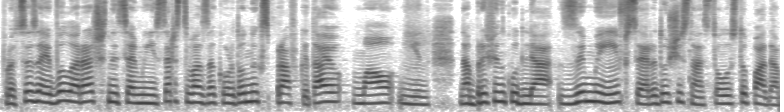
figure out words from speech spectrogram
Про це заявила речниця Міністерства закордонних справ Китаю Мао Нін на брифінгу для ЗМІ в середу, 16 листопада.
